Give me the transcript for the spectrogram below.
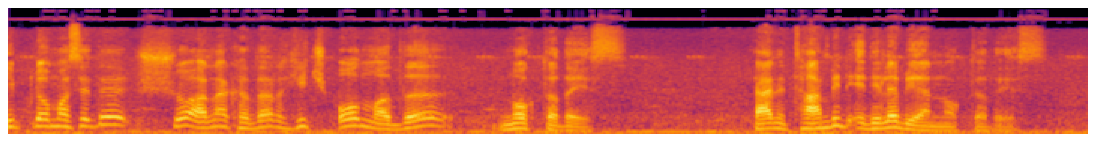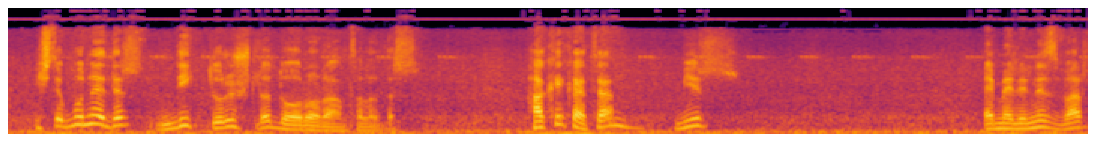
diplomaside şu ana kadar hiç olmadığı noktadayız. Yani tahmin edilemeyen noktadayız. İşte bu nedir? Dik duruşla doğru orantılıdır. Hakikaten bir emeliniz var.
